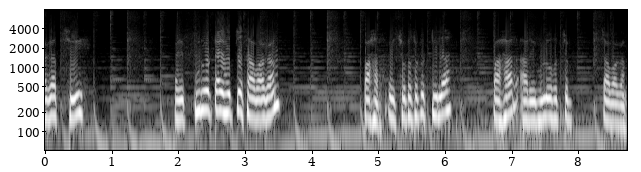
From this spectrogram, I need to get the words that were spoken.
আগাচ্ছি। এই পুরোটাই হচ্ছে চা বাগান। পাহাড়, এই ছোট ছোট টিলা, পাহাড়, আর এগুলো হচ্ছে চা বাগান।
